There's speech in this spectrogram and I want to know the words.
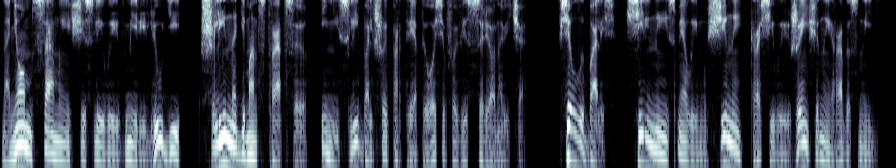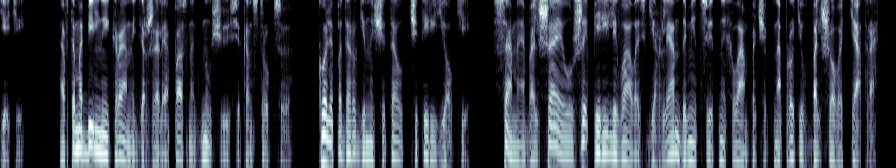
На нем самые счастливые в мире люди шли на демонстрацию и несли большой портрет Иосифа Виссарионовича. Все улыбались. Сильные и смелые мужчины, красивые женщины и радостные дети. Автомобильные краны держали опасно гнущуюся конструкцию. Коля по дороге насчитал четыре елки, Самая большая уже переливалась гирляндами цветных лампочек напротив Большого театра.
